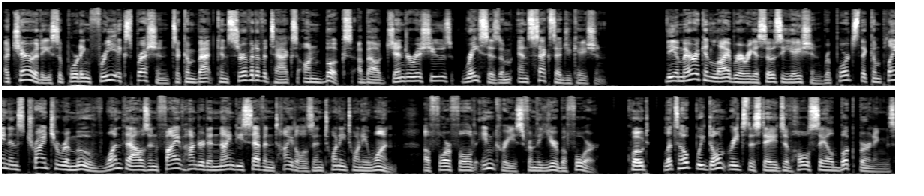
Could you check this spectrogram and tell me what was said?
a charity supporting free expression to combat conservative attacks on books about gender issues, racism, and sex education. The American Library Association reports that complainants tried to remove 1,597 titles in 2021, a fourfold increase from the year before. Quote, Let's hope we don't reach the stage of wholesale book burnings,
